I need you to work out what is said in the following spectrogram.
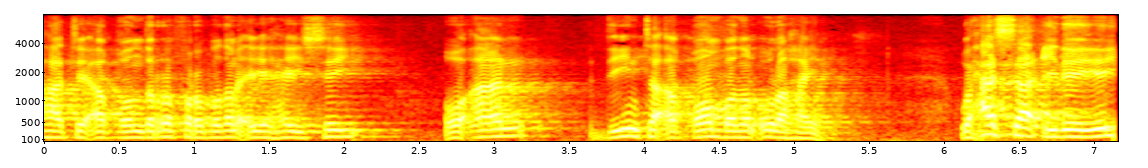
ahaatee aqoon darro fara badan ay haysay oo aan diinta aqoon badan u lahayn. Waxaa saacideeyey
